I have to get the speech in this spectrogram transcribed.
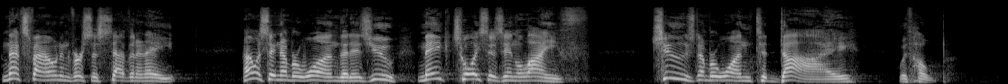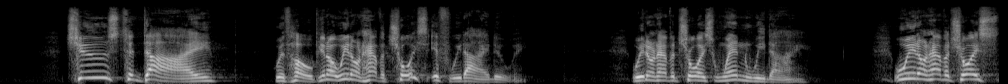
And that's found in verses 7 and 8. I want to say, number one, that as you make choices in life, Choose, number one, to die with hope. Choose to die with hope. You know, we don't have a choice if we die, do we? We don't have a choice when we die. We don't have a choice,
